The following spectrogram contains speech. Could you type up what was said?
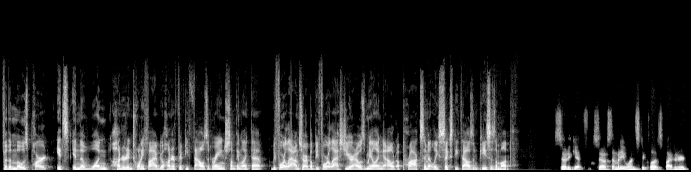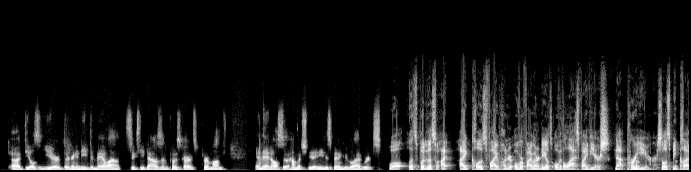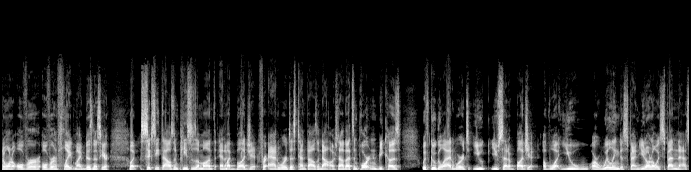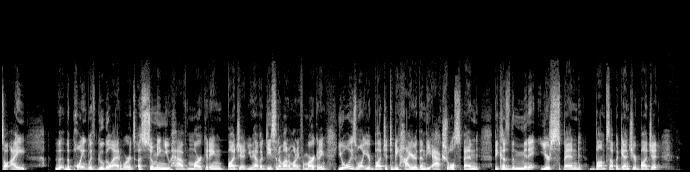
for the most part it's in the 125 to 150,000 range something like that. Before la- I'm sorry but before last year I was mailing out approximately 60,000 pieces a month. So to get so if somebody wants to close 500 uh, deals a year they're going to need to mail out 60,000 postcards per month and then also, how much do they need to spend in Google AdWords? Well, let's put it this way: I I closed 500 over 500 deals over the last five years, not per okay. year. So let's be clear. I don't want to over overinflate my business here, but 60,000 pieces a month, and my budget for AdWords is ten thousand dollars. Now that's important because with Google AdWords, you you set a budget of what you are willing to spend. You don't always spend that. So I the, the point with Google AdWords, assuming you have marketing budget, you have a decent amount of money for marketing, you always want your budget to be higher than the actual spend because the minute your spend bumps up against your budget,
